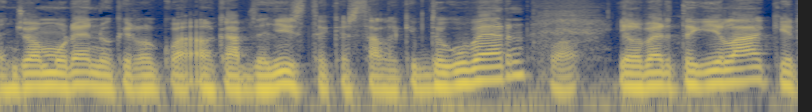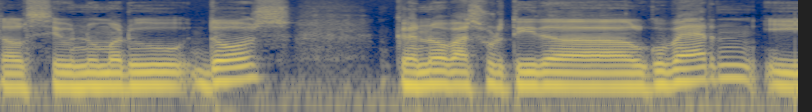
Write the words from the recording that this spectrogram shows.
en Joan Moreno que era el, el cap de llista que està a l'equip de govern Clar. i Albert Aguilar que era el seu número 2 que no va sortir del govern i,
